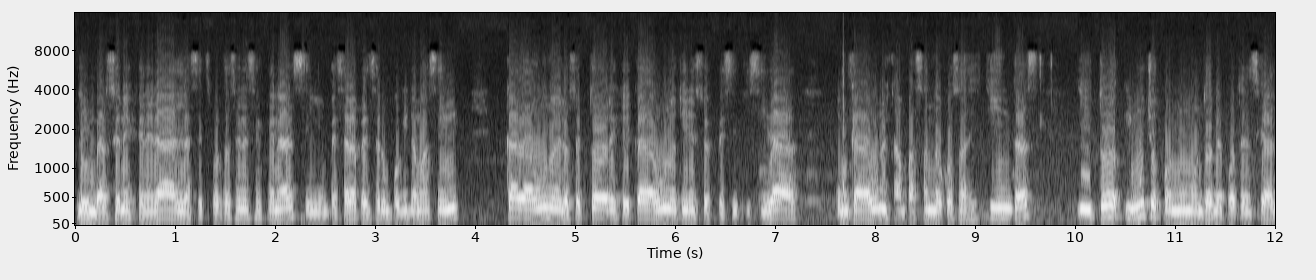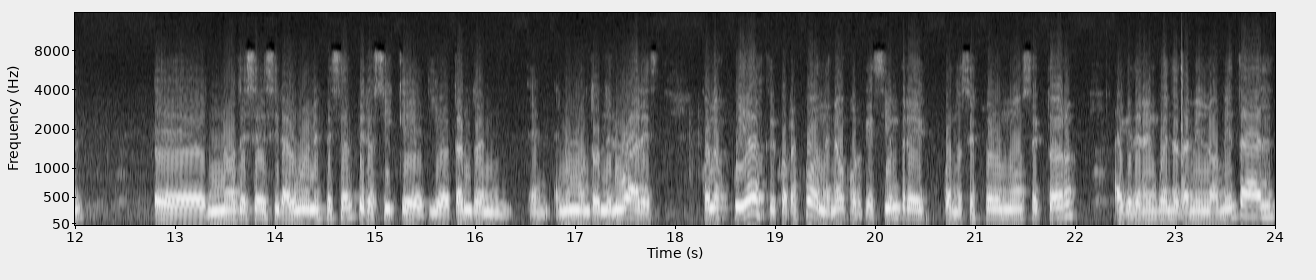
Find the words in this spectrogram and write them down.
la inversión en general, las exportaciones en general, y empezar a pensar un poquito más en cada uno de los sectores, que cada uno tiene su especificidad, en cada uno están pasando cosas distintas y, todo, y muchos con un montón de potencial. Eh, no te sé decir alguno en especial, pero sí que, digo, tanto en, un montón de lugares, con los cuidados que corresponden, ¿no? Porque siempre cuando se explora un nuevo sector hay que tener en cuenta también lo ambiental,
